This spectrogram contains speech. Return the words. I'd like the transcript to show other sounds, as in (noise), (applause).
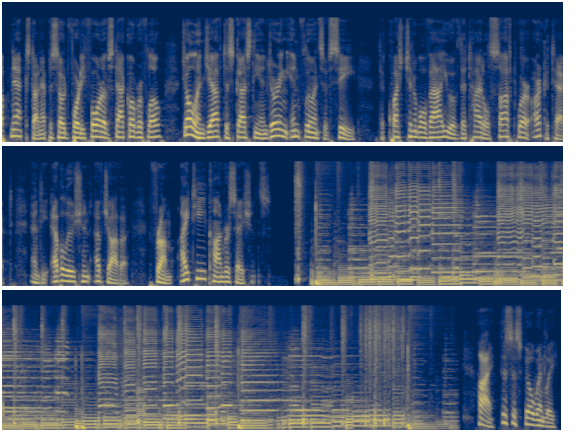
Up next on episode 44 of Stack Overflow, Joel and Jeff discuss the enduring influence of C, the questionable value of the title software architect, and the evolution of Java from IT Conversations. Hi, this is Phil Windley.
